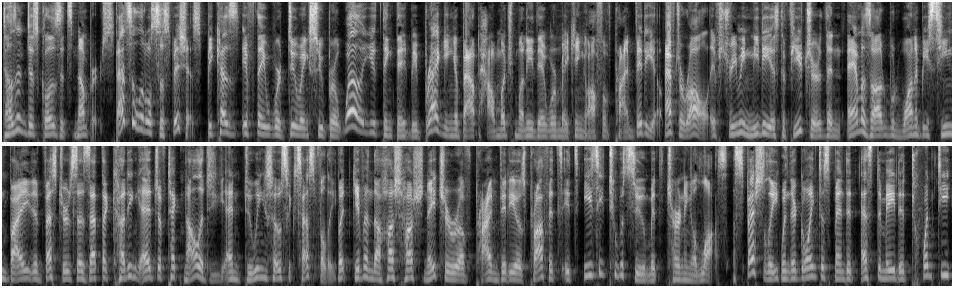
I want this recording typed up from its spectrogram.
doesn't disclose its numbers. That's a little suspicious because if they were doing super well, you'd think they'd be bragging about how much money they were making off of Prime Video. After all, if streaming media is the future, then Amazon would want to be seen by investors as at the cutting edge of technology and doing so successfully. But given the hush hush nature of Prime Video's profits, it's easy to assume it's turning a loss, especially when they're going to spend an estimated 20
